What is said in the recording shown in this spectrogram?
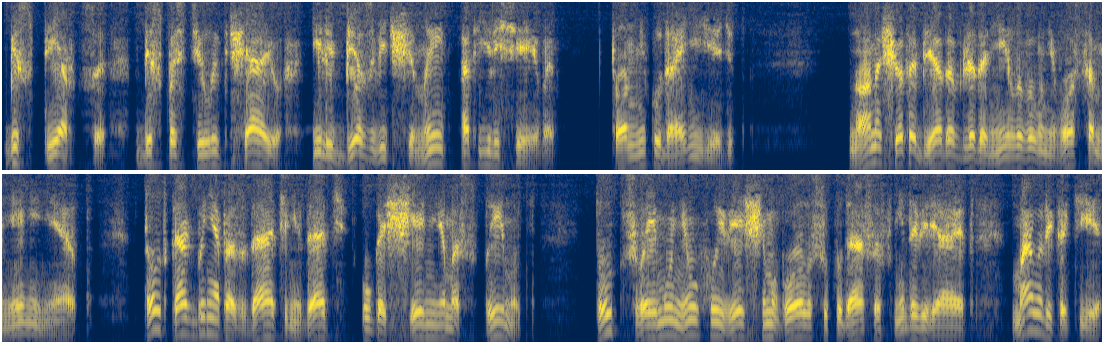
без перца, без пастилы к чаю или без ветчины от Елисеева, то он никуда и не едет. Но насчет обедов для Данилова у него сомнений нет. Тут как бы не опоздать и не дать угощениям остынуть. Тут своему нюху и вещему голосу Кудасов не доверяет. Мало ли какие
